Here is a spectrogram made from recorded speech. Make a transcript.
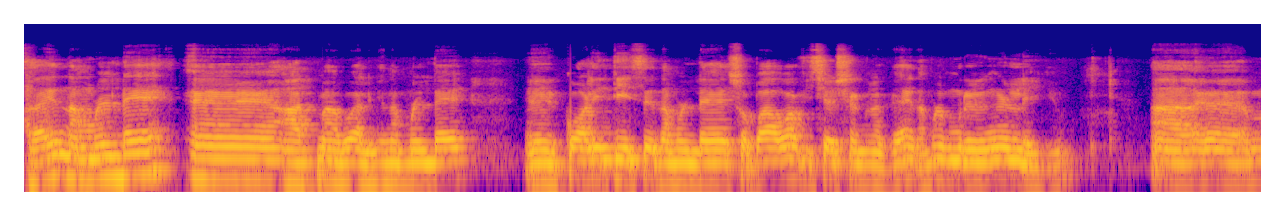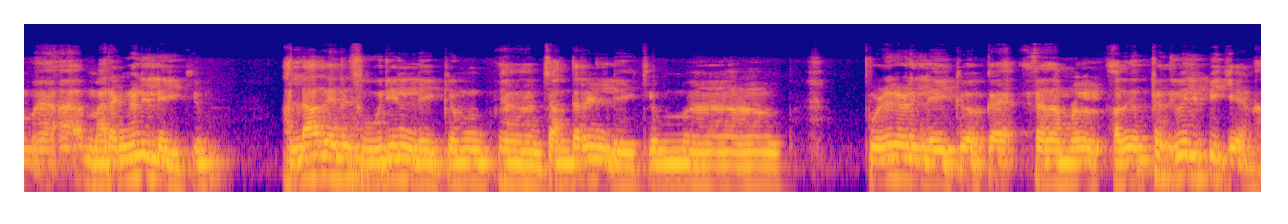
അതായത് നമ്മളുടെ ആത്മാവ് അല്ലെങ്കിൽ നമ്മളുടെ ക്വാളിറ്റീസ് നമ്മളുടെ സ്വഭാവ വിശേഷങ്ങളൊക്കെ നമ്മൾ മൃഗങ്ങളിലേക്കും മരങ്ങളിലേക്കും അല്ലാതെ തന്നെ സൂര്യനിലേക്കും ചന്ദ്രനിലേക്കും പുഴകളിലേക്കും ഒക്കെ നമ്മൾ അത് പ്രതിഫലിപ്പിക്കുകയാണ്.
